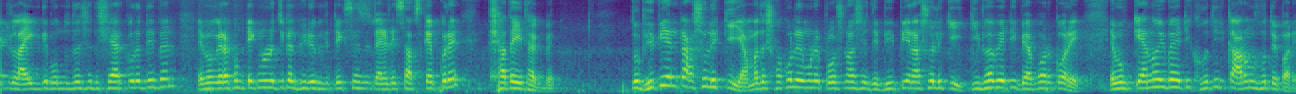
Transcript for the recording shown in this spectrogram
একটা লাইক দিয়ে বন্ধুদের সাথে শেয়ার করে দেবেন এবং এরকম টেকনোলজিক্যাল ভিডিও টেক্সেন্স চ্যানেলটি সাবস্ক্রাইব করে সাথেই থাকবেন। তো ভিপিএনটা আসলে কি? আমাদের সকলের মনে প্রশ্ন আসে যে ভিপিএন আসলে কি? কীভাবে এটি ব্যবহার করে? এবং কেনই বা এটি ক্ষতির কারণ হতে পারে?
